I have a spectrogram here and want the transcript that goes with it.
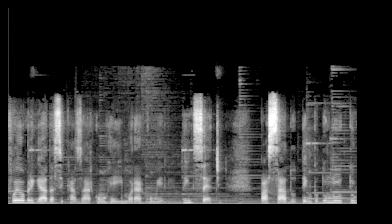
Foi obrigada a se casar com o rei e morar com ele. 27. Passado o tempo do luto,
